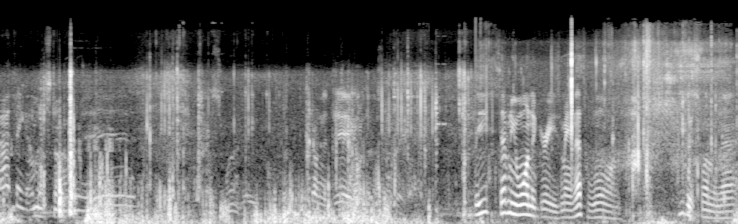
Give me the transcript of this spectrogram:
I think I'm gonna start with Trying to dig. I'm gonna throw swim bait. See, 71 degrees, man. That's warm. You can swim in that.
